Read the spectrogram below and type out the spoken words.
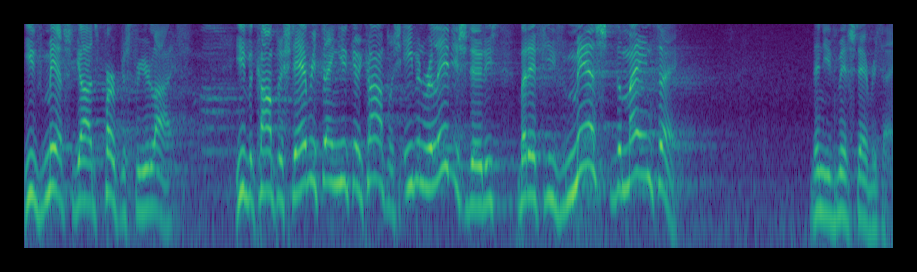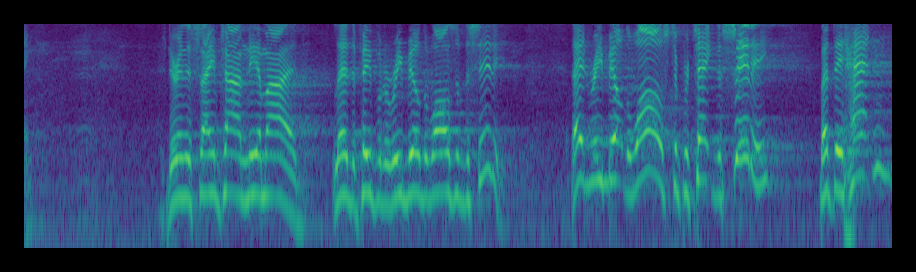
you've missed God's purpose for your life. You've accomplished everything you can accomplish, even religious duties, but if you've missed the main thing, then you've missed everything. During the same time, Nehemiah led the people to rebuild the walls of the city. They'd rebuilt the walls to protect the city, but they hadn't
